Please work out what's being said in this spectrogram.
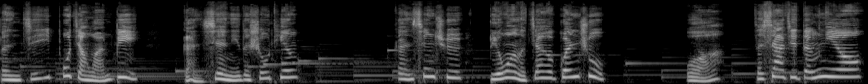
本集播讲完毕，感谢您的收听，感兴趣别忘了加个关注，我在下集等你哦。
